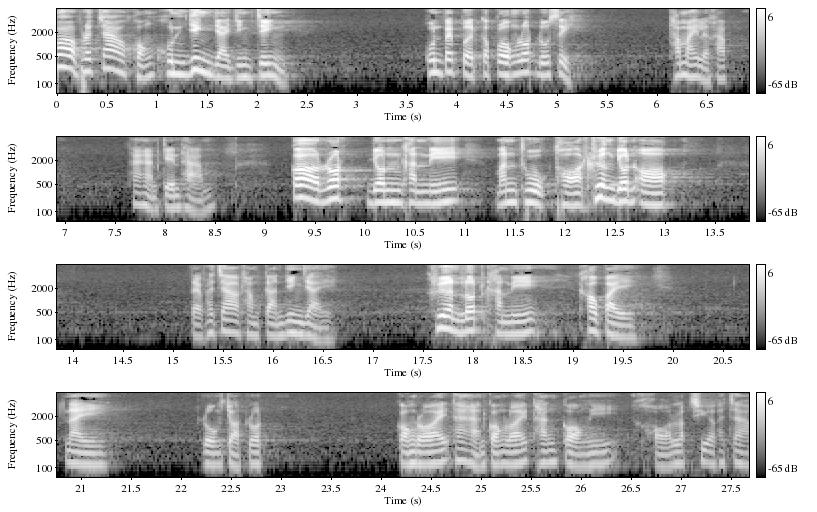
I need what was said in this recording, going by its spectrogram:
ก็พระเจ้าของคุณยิ่งใหญ่จริง ๆ คุณไปเปิดกระโปรงรถดูสิทำไมเหรอครับทหารเกณฑ์ถาม ก็รถยนต์คันนี้มันถูกถอดเครื่องยนต์ออก แต่พระเจ้าทำการยิ่งใหญ่ เคลื่อนรถคันนี้เข้าไป ในโรงจอดรถ กองร้อยทหารกองร้อยทั้งกองนี้ขอรับเชื่อพระเจ้า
